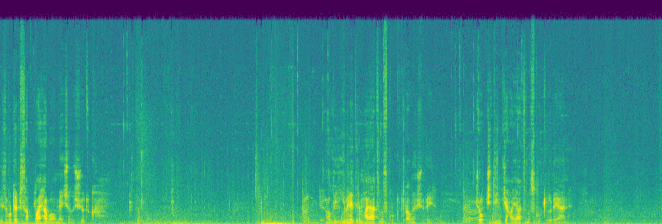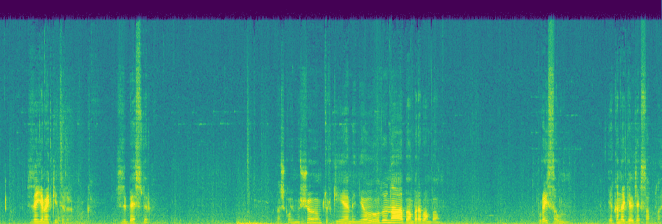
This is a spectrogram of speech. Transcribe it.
biz burada bir supply hub almaya çalışıyorduk. Vallahi yemin ederim hayatımız kurtulur. Alın şurayı. Çok ciddiyim ki hayatımız kurtulur yani. Size yemek getiririm bakın. Sizi beslerim. Taş koymuşum Türkiye'min yoluna bam bara bam bam. Burayı savunun. Yakında gelecek supply.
